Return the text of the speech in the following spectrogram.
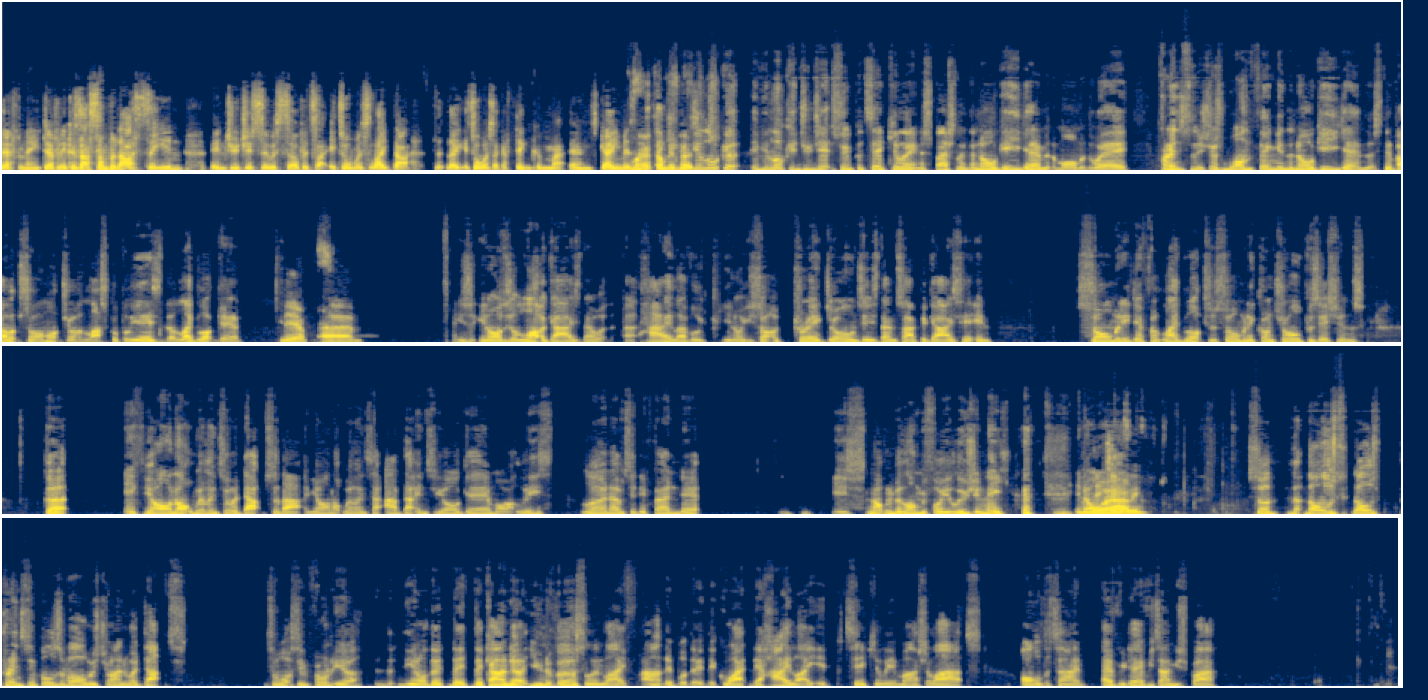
Definitely, definitely, because that's something that I see in in jujitsu itself. It's like it's almost like that, like it's almost like a thinking man's game, isn't Well, it? I think mean, if you look at if you look at jiu-jitsu particularly, and especially the no gi game at the moment, the way, for instance, just one thing in the no gi game that's developed so much over the last couple of years is the leg lock game. yeah, Um, is you know, there's a lot of guys now at, at high level. You know, you sort of Craig Joneses, them type of guys hitting so many different leg locks and so many control positions that if you're not willing to adapt to that and you're not willing to add that into your game or at least learn how to defend it, it's not going to be long before you lose your knee. you know, uh, exactly. so th- those those principles of always trying to adapt to what's in front of you, you know, they they they're kind of universal in life, aren't they? But they they quite they're highlighted particularly in martial arts all the time, every day, every time you spar.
